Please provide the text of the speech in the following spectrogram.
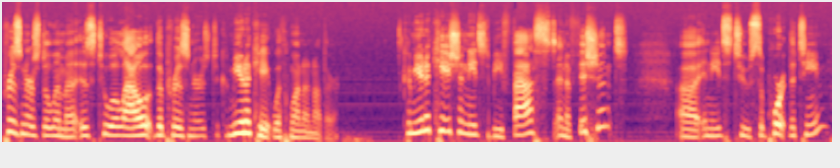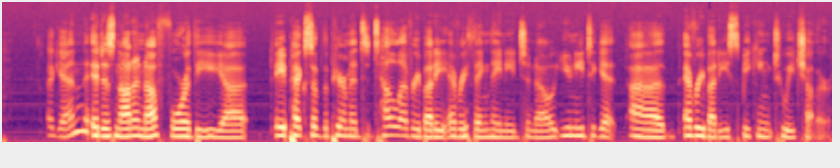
prisoner's dilemma is to allow the prisoners to communicate with one another. Communication needs to be fast and efficient. Uh, it needs to support the team. Again, it is not enough for the uh, apex of the pyramid to tell everybody everything they need to know. You need to get uh, everybody speaking to each other.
